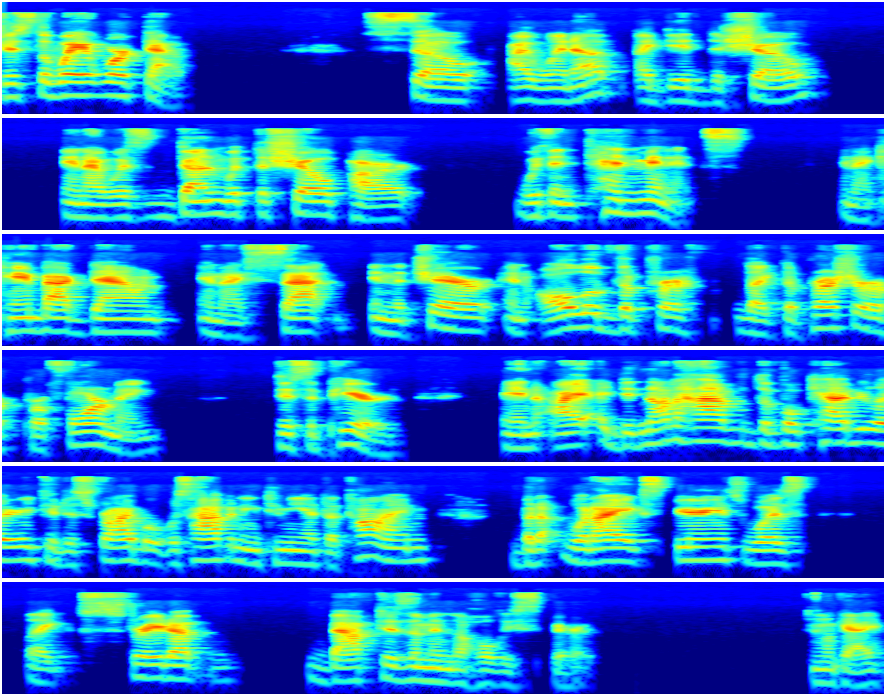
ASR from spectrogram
just the way it worked out. So I went up, I did the show, and I was done with the show part within 10 minutes and I came back down and I sat in the chair and all of the pre- like the pressure of performing disappeared. And I, I, did not have the vocabulary to describe what was happening to me at the time, but what I experienced was like straight up baptism in the Holy Spirit. Okay.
